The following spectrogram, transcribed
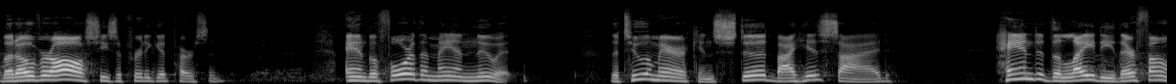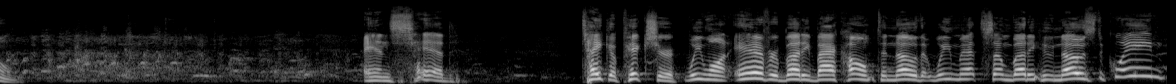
but overall, she's a pretty good person. And before the man knew it, the two Americans stood by his side, handed the lady their phone, and said, take a picture. We want everybody back home to know that we met somebody who knows the Queen.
